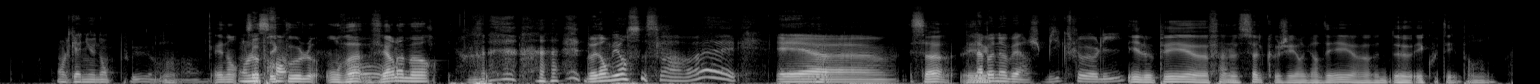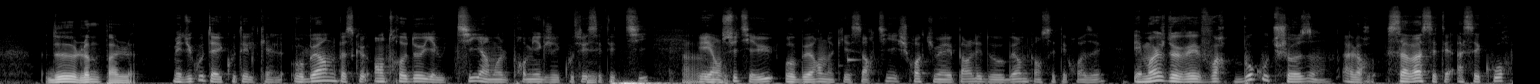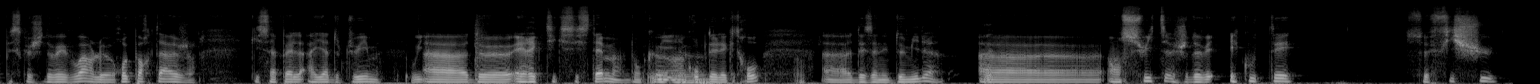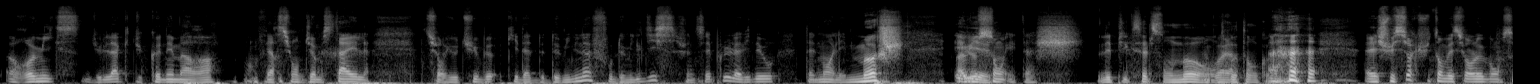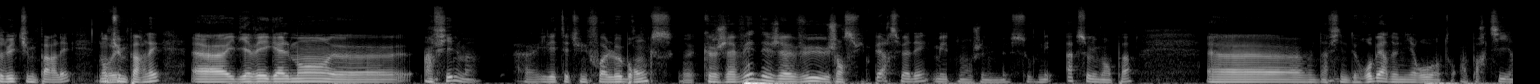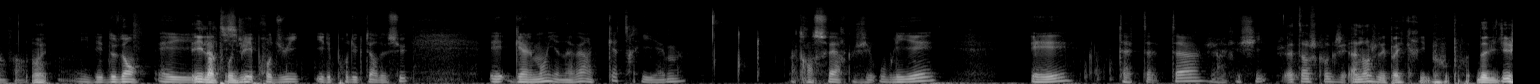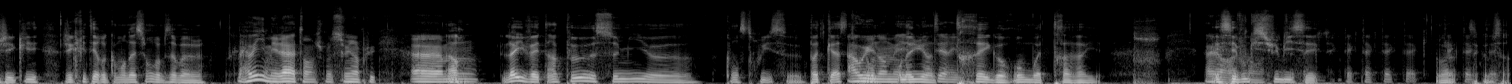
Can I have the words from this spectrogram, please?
on le gagne non plus. hein. Non. Et non, On ça le c'est cool. On va Oh. vers la mort. Bonne ambiance ce soir, ouais. Et euh, Ça, et, la bonne auberge, Big Flo et Oli. et le P, euh, enfin le seul que j'ai regardé, de écouter, pardon, de L'Homme Pâle. Mais du coup, t'as écouté lequel? Auburn Parce que entre deux, il y a eu T. hein. moi, le premier que j'ai écouté, c'était T. Ah, Et ensuite, il y a eu Auburn qui est sorti. Je crois que tu m'avais parlé de Auburn quand on s'était croisés. Et moi, je devais voir beaucoup de choses. Alors, ça va, c'était assez court, puisque je devais voir le reportage qui s'appelle I Had a Dream Oui. euh, de Erectic System, donc euh, un euh, groupe d'électro euh, des années 2000. Euh, ensuite, je devais écouter ce fichu remix du lac du Connemara en version jump style sur YouTube qui date de 2009 ou 2010, je ne sais plus la vidéo, tellement elle est moche et Ah le oui. son est à ch... Les pixels sont morts Voilà. entre temps. Quoi. Et je suis sûr que je suis tombé sur le bon, celui que tu me parlais, dont Oui. tu me parlais. Euh, il y avait également euh, un film, euh, Il était une fois Le Bronx, que j'avais déjà vu, j'en suis persuadé, mais dont je ne me souvenais absolument pas. Euh, d'un film de Robert De Niro en, en partie, hein, enfin, Ouais. il est dedans et il, Et il a produit. il est produit, il est producteur dessus. Et également, il y en avait un quatrième, un transfert que j'ai oublié, et ta ta ta, j'ai réfléchi. Attends, je crois que j'ai. Ah non, je l'ai pas écrit. D'habitude, j'ai écrit... j'ai écrit tes recommandations comme ça. Bah... Bah oui, mais là, attends, je me souviens plus. Euh, Alors, Là, il va être un peu semi euh, construit ce podcast. Ah oui, on, non, mais on a eu un très gros mois de travail. Alors, c'est vous qui subissez. Tac, tac, tac, tac, tac, Voilà, tac, c'est comme ça.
